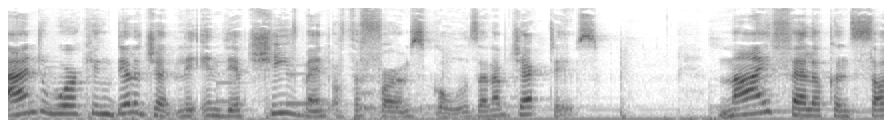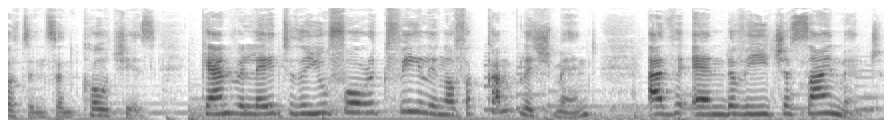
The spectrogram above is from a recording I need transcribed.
and working diligently in the achievement of the firm's goals and objectives. My fellow consultants and coaches can relate to the euphoric feeling of accomplishment at the end of each assignment.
